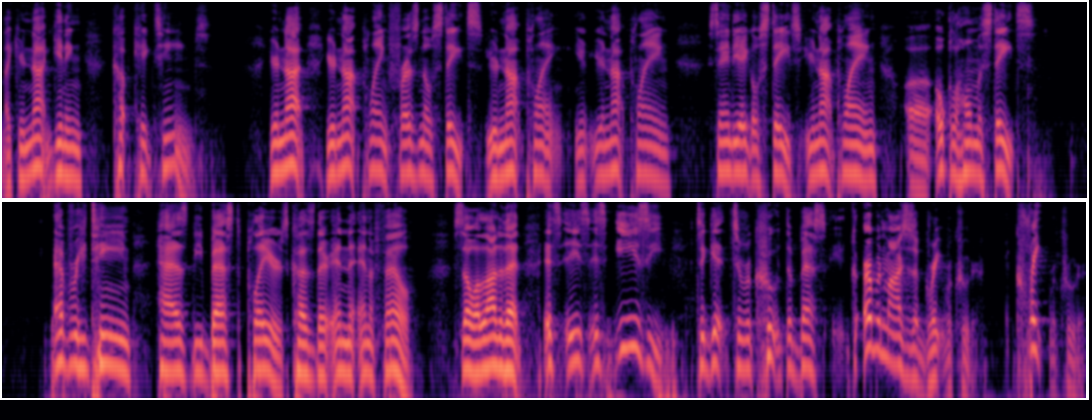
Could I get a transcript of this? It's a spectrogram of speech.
Like you're not getting cupcake teams. You're not you're not playing Fresno States. You're not playing you're not playing San Diego States. You're not playing uh, Oklahoma States. Every team has the best players because they're in the NFL. So a lot of that, it's, it's it's easy to get to recruit the best. Urban Meyers is a great recruiter, great recruiter,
